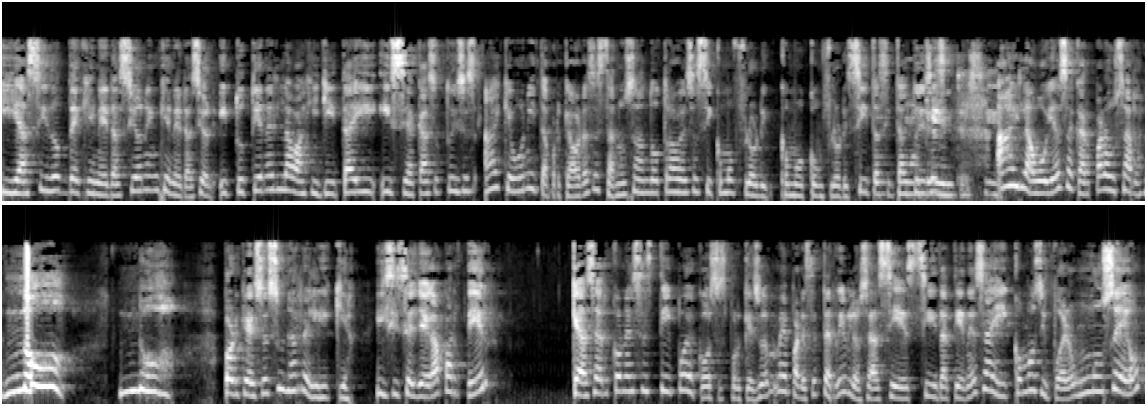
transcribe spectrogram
y ha sido de generación en generación y tú tienes la vajillita ahí y si acaso tú dices, ay qué bonita, porque ahora se están usando otra vez así como flori- como con florecitas y tal, tú Como dices, dientes, sí. ay la voy a sacar para usarla. No, no, porque eso es una reliquia y si se llega a partir, qué hacer con ese tipo de cosas, porque eso me parece terrible. O sea, si, es, si la tienes ahí como si fuera un museo,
